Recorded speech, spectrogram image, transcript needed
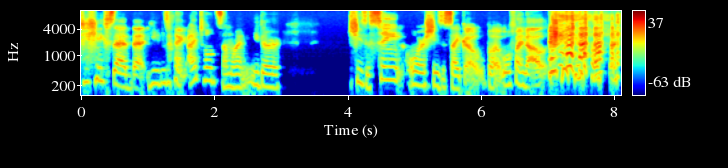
he said that he's like I told someone either she's a saint or she's a psycho, but we'll find out. you know, like,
